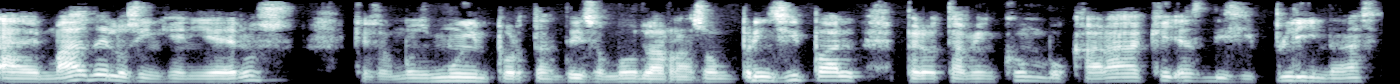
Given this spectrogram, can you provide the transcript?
además de los ingenieros, que somos muy importantes y somos la razón principal, pero también convocar a aquellas disciplinas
